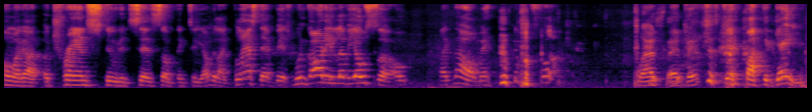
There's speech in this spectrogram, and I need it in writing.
oh my god, a trans student says something to you. I'll be like, blast that bitch. Wingardium Leviosa. Oh, like no man, fuck. Blast that bitch. Just get about the game.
